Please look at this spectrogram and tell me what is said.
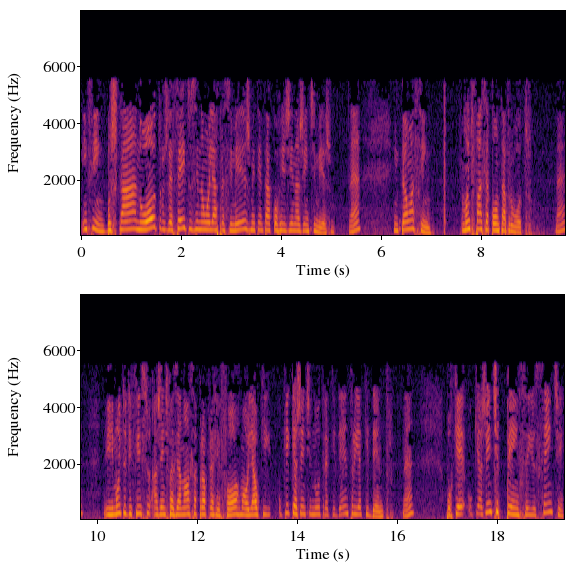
enfim, buscar no outro os defeitos e não olhar para si mesmo e tentar corrigir na gente mesmo, né? Então, assim, muito fácil apontar para o outro, né? E muito difícil a gente fazer a nossa própria reforma, olhar o que, o que, que a gente nutre aqui dentro e aqui dentro. Né? Porque o que a gente pensa e o sente,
